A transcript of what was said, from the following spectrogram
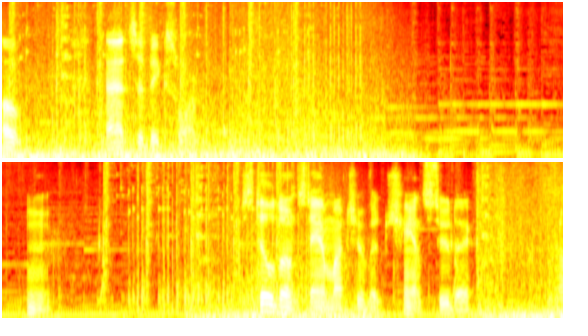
Oh, that's a big swarm. Hmm. Still don't stand much of a chance, do they? Oh,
